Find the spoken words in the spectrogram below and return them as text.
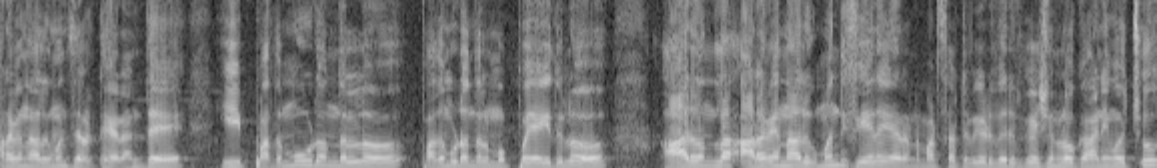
అరవై నాలుగు మంది సెలెక్ట్ అయ్యారు. అంటే ఈ పదమూడు వందల్లో పదమూడు వందల ముప్పై ఐదులో ఆరు వందల అరవై నాలుగు మంది ఫెయిల్ అయ్యారన్నమాట. సర్టిఫికేట్ వెరిఫికేషన్లో కానివ్వచ్చు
